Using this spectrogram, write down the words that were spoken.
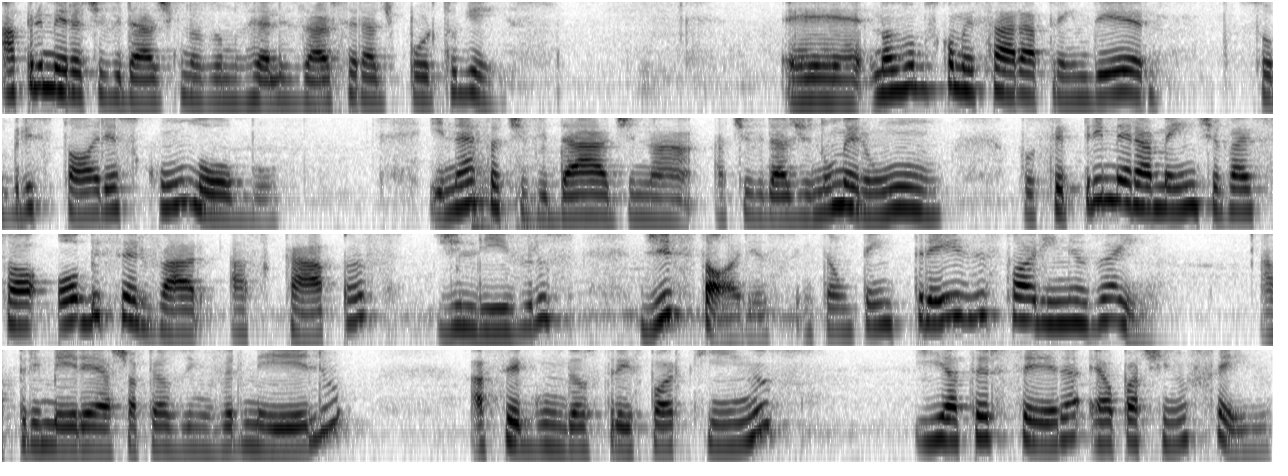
A primeira atividade que nós vamos realizar será de português. É, nós vamos começar a aprender sobre histórias com lobo. E nessa atividade, na atividade número 1, um, você primeiramente vai só observar as capas de livros de histórias. Então tem três historinhas aí. A primeira é a Chapeuzinho Vermelho, a segunda é os Três Porquinhos e a terceira é o Patinho Feio.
